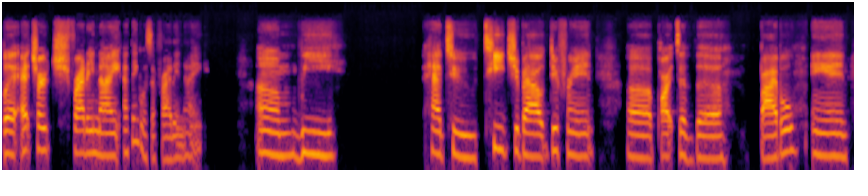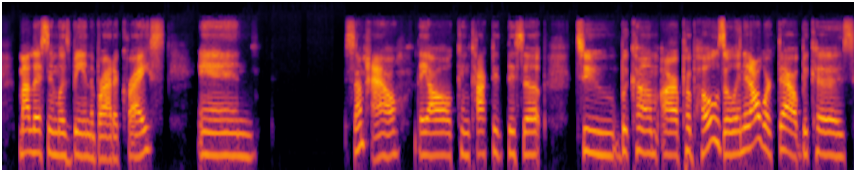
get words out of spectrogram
But at church Friday night, I think it was a Friday night, um, we had to teach about different uh, parts of the Bible, and my lesson was being the bride of Christ. And somehow they all concocted this up to become our proposal, and it all worked out because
